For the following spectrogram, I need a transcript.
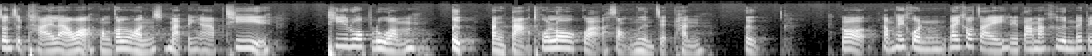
จนสุดท้ายแล้วอะฟองก็ launch mapping app ที่ที่รวบรวมตึกต่างๆ ทั่วโลกกว่า 27,000 ตึก ก็ทำให้คนได้เข้าใจ Data มากขึ้นได้ไป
